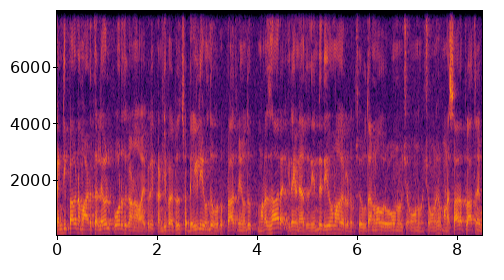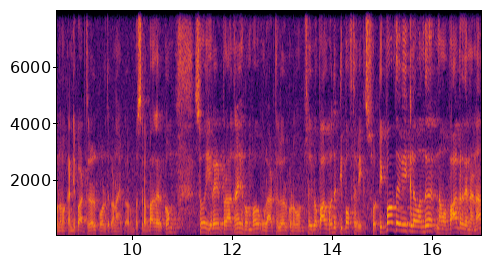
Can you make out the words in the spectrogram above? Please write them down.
கண்டிப்பாக நம்ம அடுத்த லெவல் போகிறதுக்கான வாய்ப்புகளை கண்டிப்பாக இருக்குது. ஸோ டெய்லி வந்து ஒரு பிரார்த்தனை வந்து மனசார இறைவன் அது எந்த தெய்வமாக இருக்கட்டும். ஸோ உதாரணமாக ஒரு ஓம் நிமிஷம் ஓம் நிமிஷம் ஓம் நிமிஷம் மனசார பிரார்த்தனை பண்ண நம்ம கண்டிப்பாக அடுத்த லெவல் போகிறதுக்கான வாய்ப்பு ரொம்ப சிறப்பாக இருக்கும். ஸோ இறைவன் பிரார்த்தனை ரொம்ப உங்களை அடுத்த லெவல் கொண்டு போகும். ஸோ இப்போ பார்க்கும்போது tip of the week so tip of the வீக்கில் வந்து நம்ம பார்க்குறது என்னென்னா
